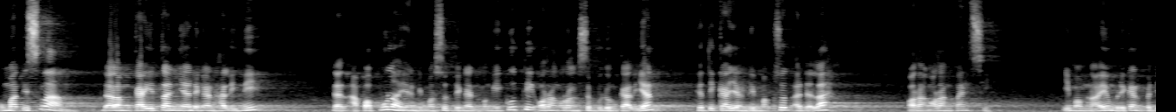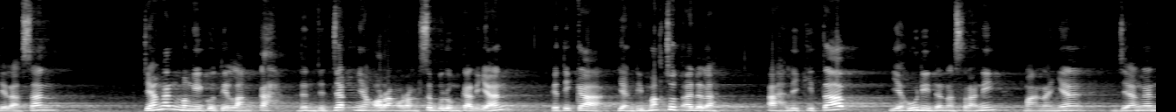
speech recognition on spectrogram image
umat Islam dalam kaitannya dengan hal ini? Dan apa pula yang dimaksud dengan mengikuti orang-orang sebelum kalian ketika yang dimaksud adalah orang-orang Persia. Imam Nawawi memberikan penjelasan jangan mengikuti langkah dan jejaknya orang-orang sebelum kalian ketika yang dimaksud adalah ahli kitab Yahudi dan Nasrani. Maknanya jangan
